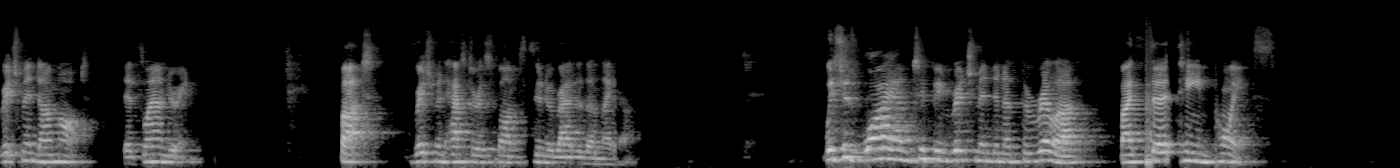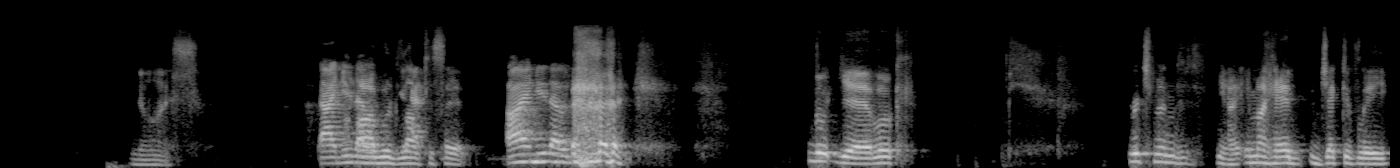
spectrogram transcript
Richmond are not. They're floundering. But Richmond has to respond sooner rather than later. Which is why I'm tipping Richmond in a thriller by 13 points. Nice. I knew that. I would love to see it. I knew that would. Be look, yeah, look. Richmond, you know, in my head, objectively,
